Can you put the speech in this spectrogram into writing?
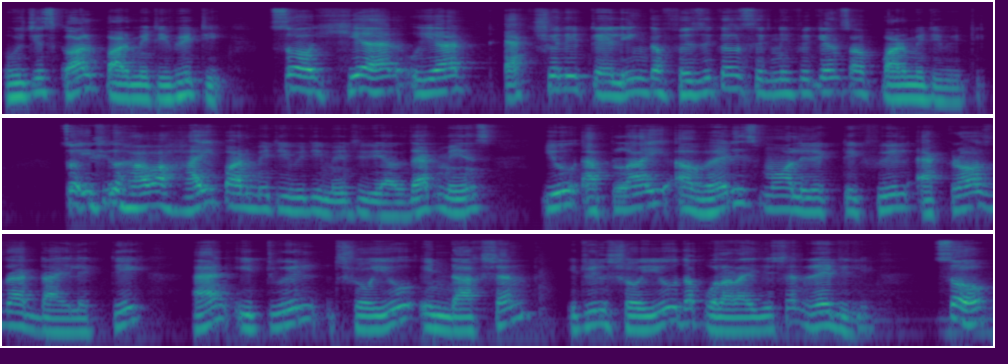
which is called permittivity. So here we are actually telling the physical significance of permittivity. So if you have a high permittivity material that means you apply a very small electric field across that dielectric and it will show you induction it will show you the polarization readily. So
